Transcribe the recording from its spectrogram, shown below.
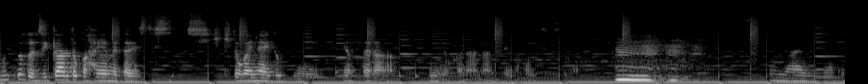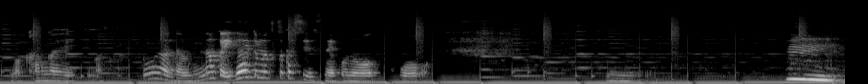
もうちょっと時間とか早めたりして人がいない時にやったらいいのかななんて思いつつも。うんうんうんないのことは考えてます。どうなんだろうね。なんか意外と難しいですね、この、こう。うん。うん、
